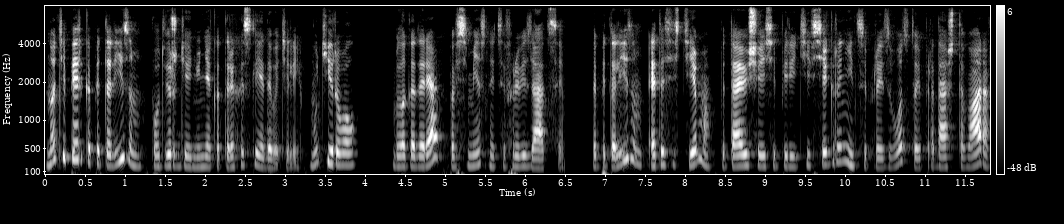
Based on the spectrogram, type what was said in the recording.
Но теперь капитализм, по утверждению некоторых исследователей, мутировал благодаря повсеместной цифровизации. Капитализм – это система, пытающаяся перейти все границы производства и продаж товаров,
